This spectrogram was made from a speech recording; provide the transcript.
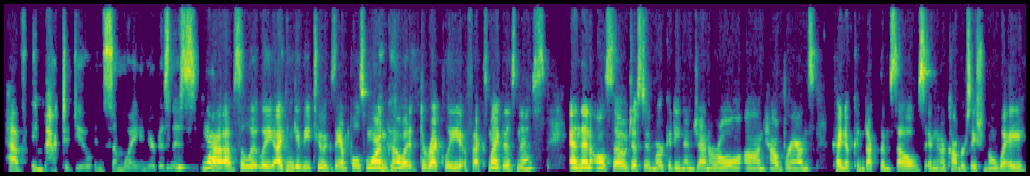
have impacted you in some way in your business? Yeah, absolutely. I can give you two examples. One, okay. how it directly affects my business, and then also just in marketing in general on how brands kind of conduct themselves in a conversational way,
